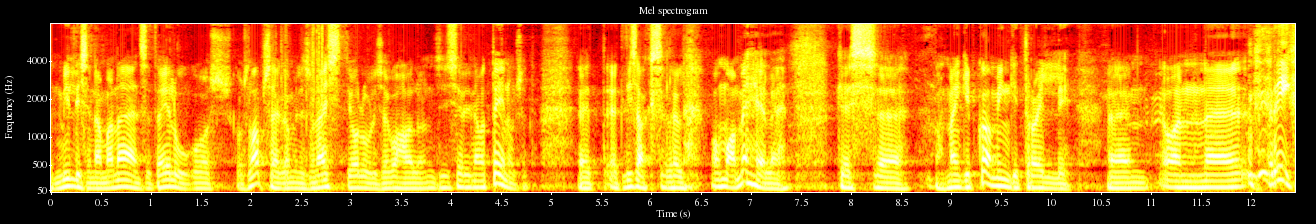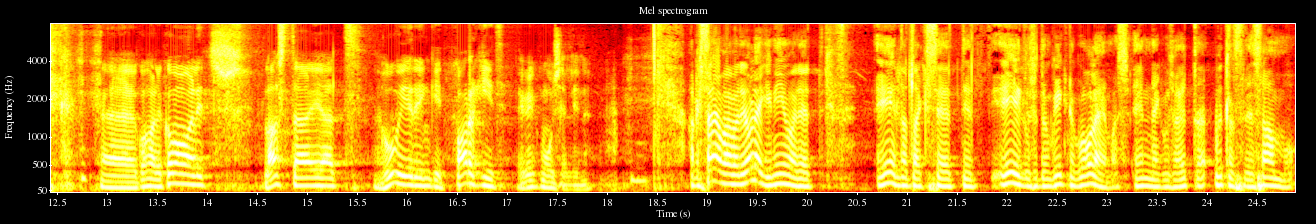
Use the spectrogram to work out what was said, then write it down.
et millisena ma näen seda elu koos, koos lapsega, milles on hästi olulise kohal, on siis erinevad teenused. et, et lisaks sellele oma mehele, kes noh, mängib ka mingit rolli, ähm, on äh, riik, äh, kohalik omavalitsus, lasteaiad, huviringid, pargid ja kõik muu selline. aga kas tänapäeval ei olegi niimoodi, et eeldatakse, et need eeldused on kõik nagu olemas, enne kui sa võtad selle sammu.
